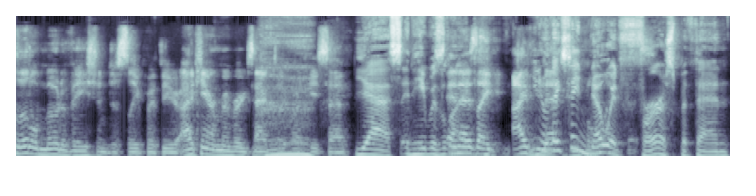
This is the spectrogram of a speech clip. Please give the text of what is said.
a little motivation to sleep with you. I can't remember exactly what he said. yes, and he was like, And I was like, I've you know, they say no like at this. first, but then,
